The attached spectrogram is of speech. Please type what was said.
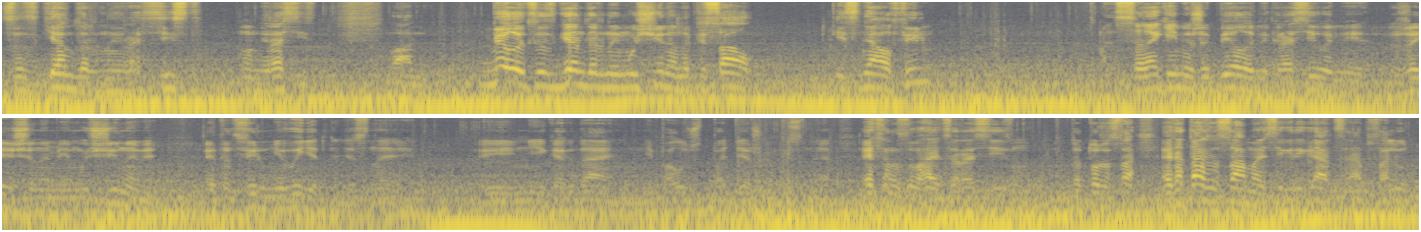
цисгендерный расист, ну не расист, ладно, белый цисгендерный мужчина написал и снял фильм с такими же белыми красивыми женщинами и мужчинами, этот фильм не выйдет на Дисней и никогда не получит поддержку Диснея. Это называется расизм. Это, тоже, это та же самая сегрегация абсолютно.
